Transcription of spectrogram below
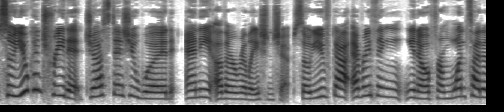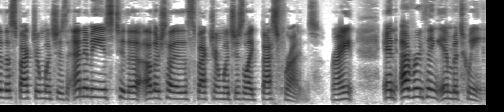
So, you can treat it just as you would any other relationship. So, you've got everything, you know, from one side of the spectrum, which is enemies, to the other side of the spectrum, which is like best friends, right? And everything in between.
